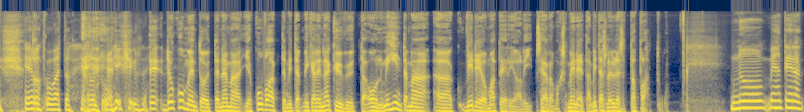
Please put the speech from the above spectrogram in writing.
Elokuvat on elokuvia kyllä. Te dokumentoitte nämä ja kuvaatte, mitä, mikäli näkyvyyttä on. Mihin tämä äh, videomateriaali seuraavaksi menee tai mitä sillä yleensä tapahtuu? No mehän tehdään,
